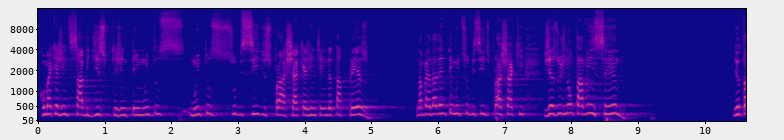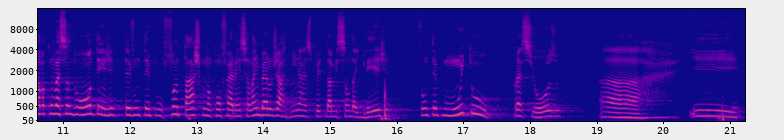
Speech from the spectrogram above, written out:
Como é que a gente sabe disso? Porque a gente tem muitos, muitos subsídios para achar que a gente ainda está preso. Na verdade, a gente tem muitos subsídios para achar que Jesus não está vencendo. E eu estava conversando ontem, a gente teve um tempo fantástico numa conferência lá em Belo Jardim a respeito da missão da igreja. Foi um tempo muito precioso. Ah, e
